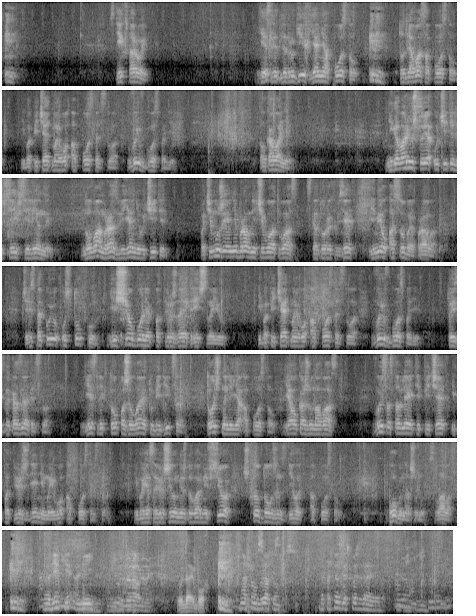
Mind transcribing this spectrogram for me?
Стих второй. Если для других я не апостол, то для вас апостол, ибо печать моего апостольства вы в Господе. Толкование. Не говорю, что я учитель всей вселенной, но вам разве я не учитель? Почему же я не брал ничего от вас, с которых взять имел особое право? через такую уступку еще более подтверждает речь свою. Ибо печать моего апостольства вы в Господе, то есть доказательство. Если кто пожелает убедиться, точно ли я апостол, я укажу на вас. Вы составляете печать и подтверждение моего апостольства. Ибо я совершил между вами все, что должен сделать апостол. Богу нашему слава. Во веки. Аминь. Выздоравливай. Дай Бог. Нашему брату да пошлет Господь здравия. Аминь.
